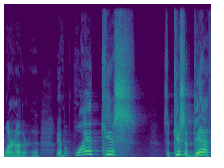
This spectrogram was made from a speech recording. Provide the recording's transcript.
one another. Yeah, but why a kiss? It's a kiss of death.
